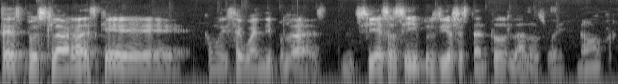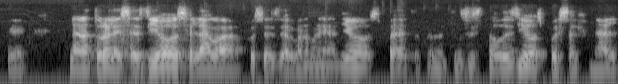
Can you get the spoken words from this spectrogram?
Entonces, pues la verdad es que, como dice Wendy, pues la- si es así, pues Dios está en todos lados, güey, ¿no? Porque la naturaleza es Dios, el agua, pues es de alguna manera Dios, entonces si todo es Dios, pues al final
